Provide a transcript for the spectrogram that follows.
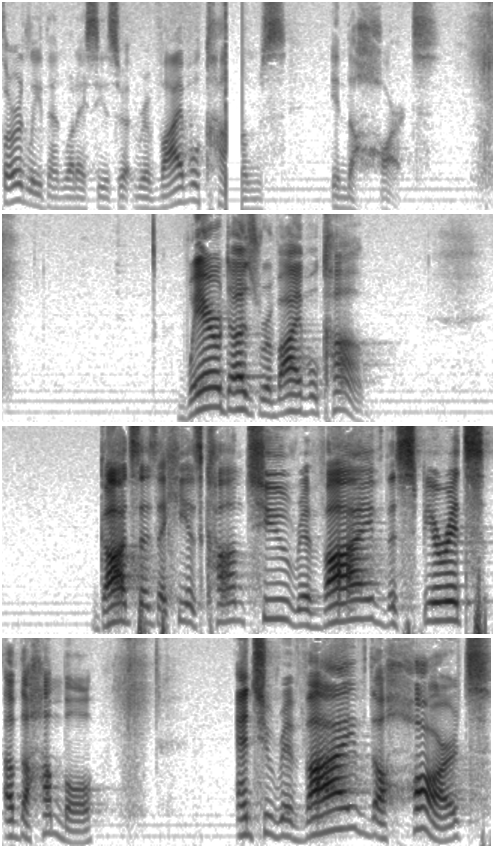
Thirdly, then, what I see is that revival comes in the heart. Where does revival come? God says that He has come to revive the spirits of the humble and to revive the heart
